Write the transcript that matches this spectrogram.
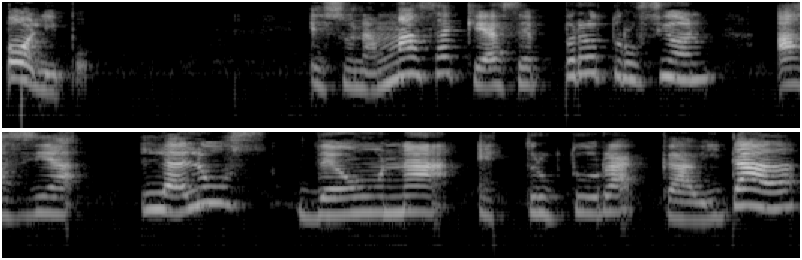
Pólipo. Es una masa que hace protrusión hacia la luz de una estructura cavitada,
